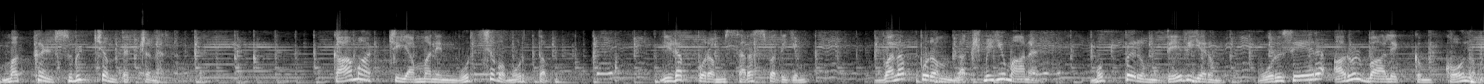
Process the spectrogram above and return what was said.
மக்கள் சுபிட்சம் பெற்றனர். காமாட்சி அம்மனின் உற்சவ மூர்த்தம். இடப்புறம் சரஸ்வதியும் வலப்புறம் லக்ஷ்மியுமான முப்பெரும் தேவியரும் ஒரு சேர அருள் பாலிக்கும் கோலம்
